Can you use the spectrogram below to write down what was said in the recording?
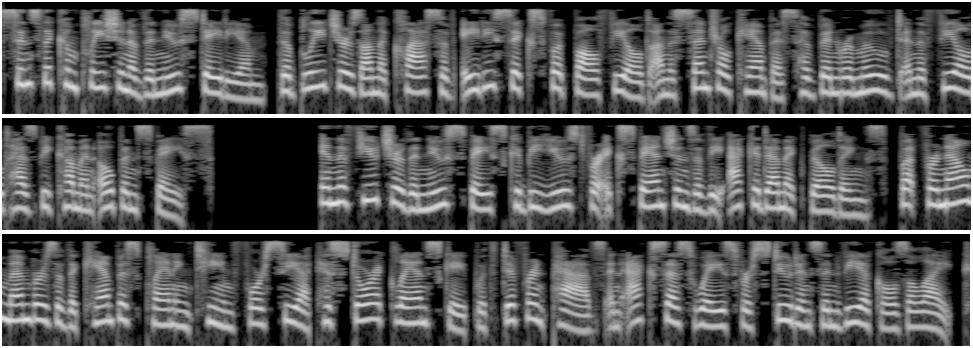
Since the completion of the new stadium, the bleachers on the class of 86 football field on the central campus have been removed and the field has become an open space. In the future the new space could be used for expansions of the academic buildings, but for now members of the campus planning team foresee a historic landscape with different paths and access ways for students and vehicles alike.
